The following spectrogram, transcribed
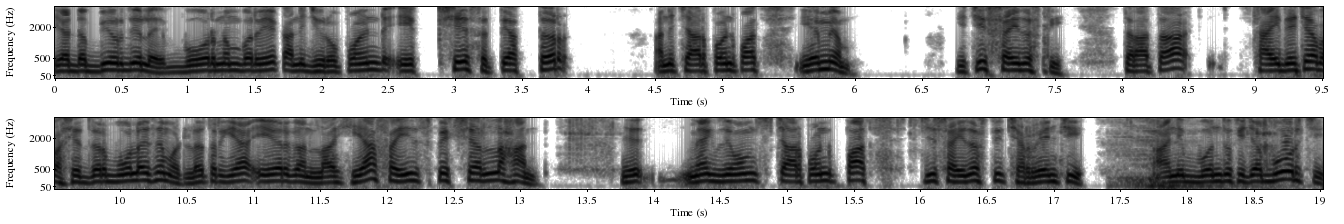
या डब्बीवर दिलं आहे बोर नंबर एक आणि झिरो पॉईंट एकशे सत्याहत्तर आणि चार पॉईंट पाच एम एम याची साईज असते. तर आता कायद्याच्या भाषेत जर बोलायचं म्हटलं तर या एअरगनला ह्या साईजपेक्षा लहान म्हणजे मॅक्झिमम चार पॉईंट पाच जी साईज असते छर्ऱ्यांची आणि बंदुकीच्या बोरची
